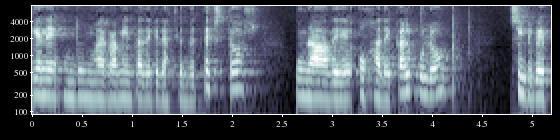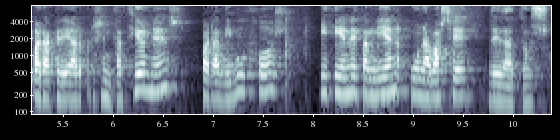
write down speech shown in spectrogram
Tiene una herramienta de creación de textos, una de hoja de cálculo, sirve para crear presentaciones, para dibujos y tiene también una base de datos.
